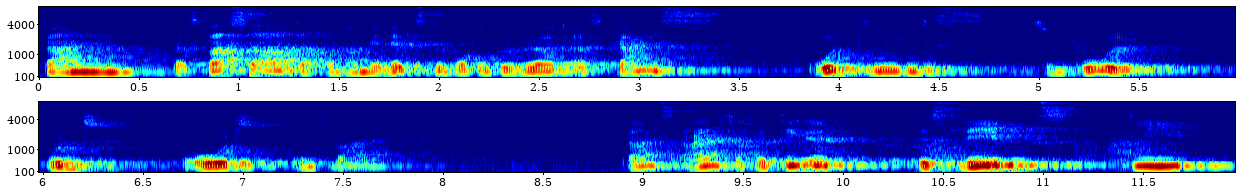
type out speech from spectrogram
dann das Wasser, davon haben wir letzte Woche gehört, als ganz grundlegendes Symbol und Brot und Wein. Ganz einfache Dinge des Lebens, die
